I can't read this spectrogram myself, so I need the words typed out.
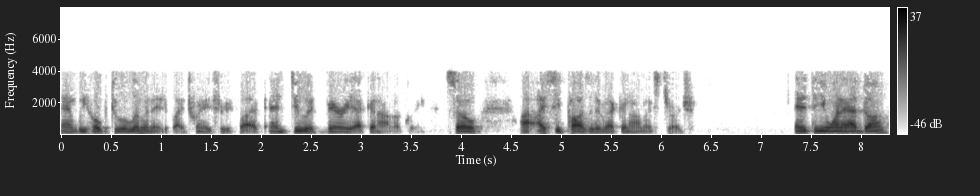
and we hope to eliminate it by 2035 and do it very economically. So I see positive economics, George. Anything you want to add, Don?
